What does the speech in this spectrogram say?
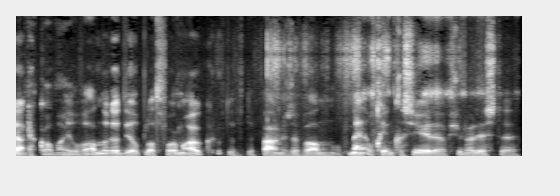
ja, daar komen heel veel andere deelplatformen ook. De, de founders ervan, of, men, of geïnteresseerden, of journalisten.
